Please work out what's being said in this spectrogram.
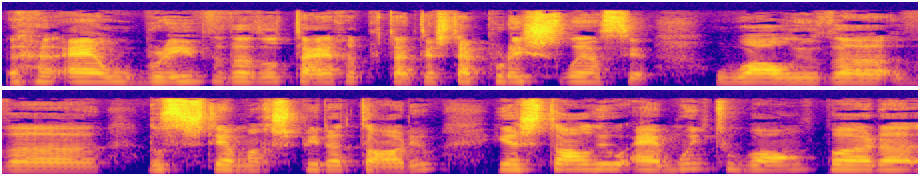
é o Breathe da doTERRA, portanto, este é por excelência o óleo da, da, do sistema respiratório. Este óleo é muito bom para,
